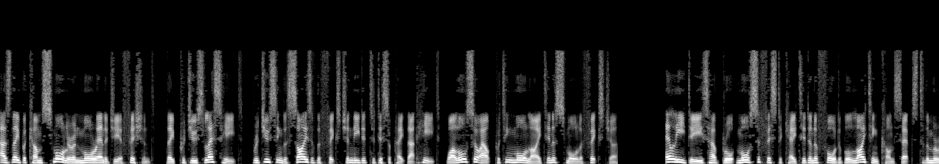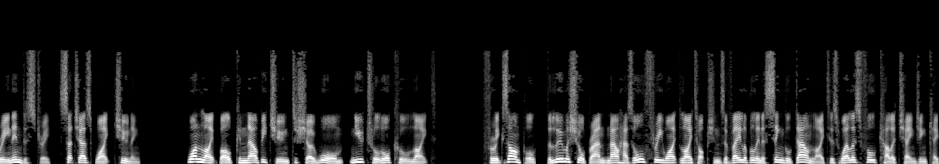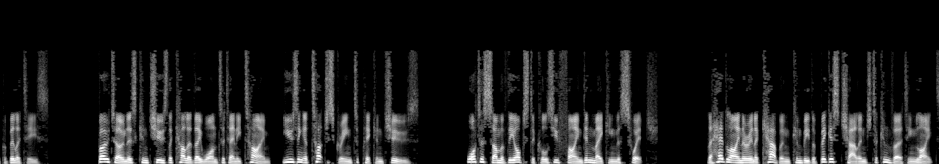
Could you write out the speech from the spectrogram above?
As they become smaller and more energy efficient, they produce less heat, reducing the size of the fixture needed to dissipate that heat, while also outputting more light in a smaller fixture. LEDs have brought more sophisticated and affordable lighting concepts to the marine industry, such as white tuning. One light bulb can now be tuned to show warm, neutral or cool light. For example, the Lumishore brand now has all three white light options available in a single downlight as well as full color changing capabilities. Boat owners can choose the color they want at any time, using a touchscreen to pick and choose. What are some of the obstacles you find in making the switch? The headliner in a cabin can be the biggest challenge to converting lights.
